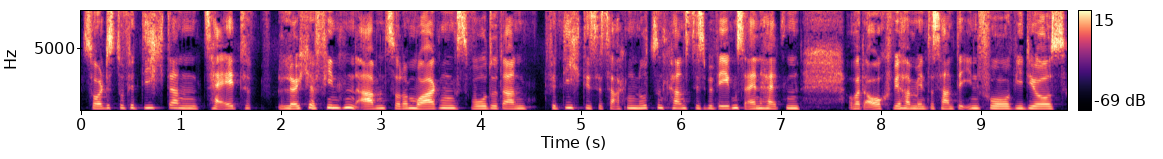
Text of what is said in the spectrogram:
solltest du für dich dann Zeitlöcher finden, abends oder morgens, wo du dann für dich diese Sachen nutzen kannst, diese Bewegungseinheiten aber auch wir haben interessante Info-Videos,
